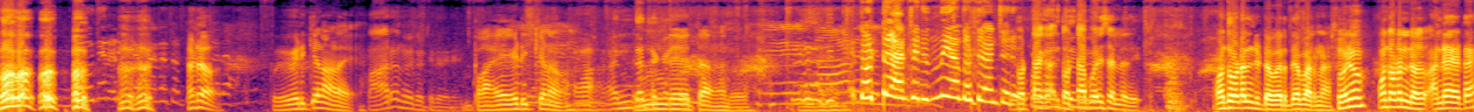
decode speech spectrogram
ഓ, ഓ, ഓ, ഓ, കണ്ടോ? പേടിക്കണ ആളെ. പേടിക്കണോ? തൊട്ട് പോലീസ് അല്ലത് ഓൻ തൊടലുണ്ട്? കേട്ടോ വെറുതെ പറഞ്ഞ. സോനു ഓൻ തൊടലുണ്ടോ? അന്റെ ഏട്ടെ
